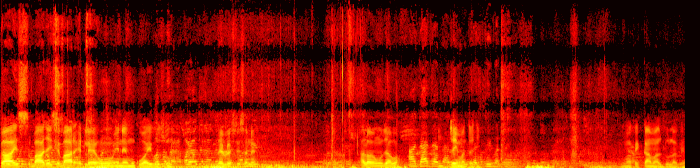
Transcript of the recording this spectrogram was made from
ગાઈસ બા જાય છે બાર એટલે હું એને મૂકવા આવ્યો છું. રેલવે સ્ટેશને. હાલો હું જાઉં હો. આ જા જા જા. જય માતાજી. જય માતાજી. એમાં કંઈક કામ હાલતું લાગે.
